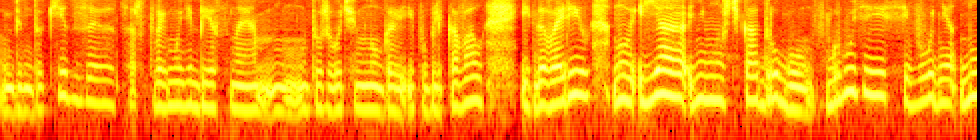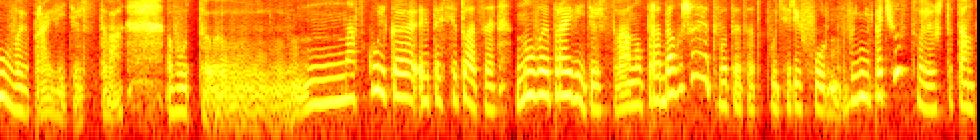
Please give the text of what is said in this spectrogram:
Бендукидзе, царство ему небесное, м, тоже очень много и публиковал, и говорил. Но я немножечко о другом. В Грузии сегодня новое правительство. Вот, э, насколько эта ситуация, новое правительство, оно продолжает вот этот путь реформ? Вы не почувствовали, что там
